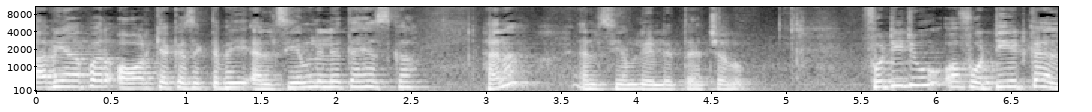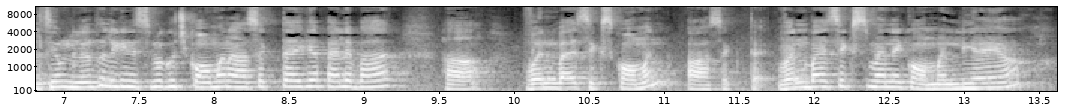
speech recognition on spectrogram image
अब यहाँ पर और क्या कर सकते हैं भाई? एलसीएम ले लेते हैं इसका। है ना? एलसीएम ले लेते हैं। चलो। 42 और 48 का एलसीएम लेना था लेकिन इसमें कुछ कॉमन आ सकता है क्या पहले बाहर? हाँ वन बाय सिक्स कॉमन आ सकता है। वन बाय सिक्स मैंने कॉमन लिया यहाँ।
